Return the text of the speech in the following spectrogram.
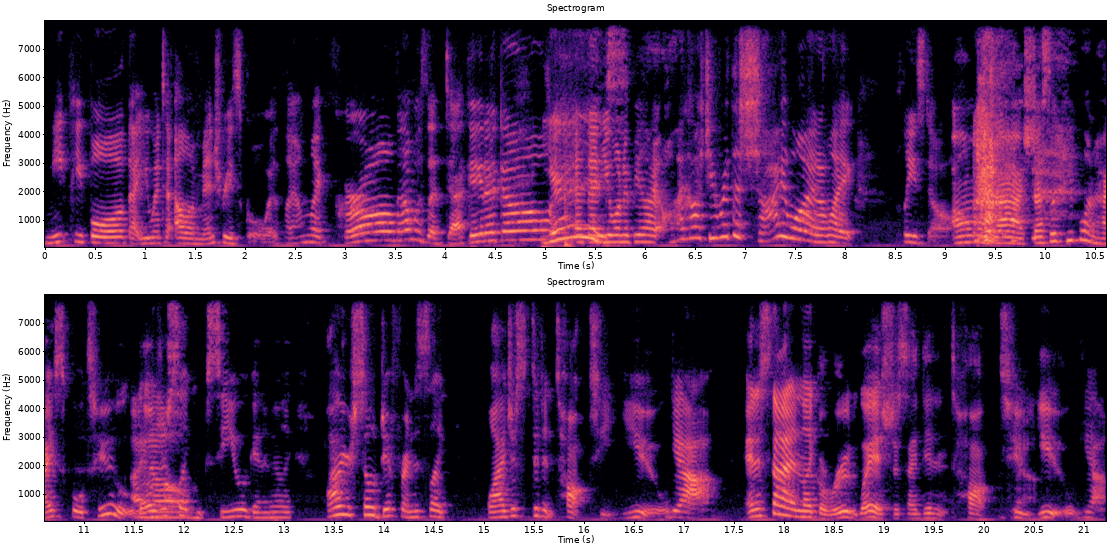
meet people that you went to elementary school with, like I'm like, girl, that was a decade ago. Yes. And then you want to be like, oh my gosh, you were the shy one. I'm like, please don't. Oh my gosh, that's like people in high school too. They'll just like see you again and they're like, "Wow, you're so different." It's like, well, I just didn't talk to you, yeah, and it's not in like a rude way. It's just I didn't talk to Yeah. you, yeah.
